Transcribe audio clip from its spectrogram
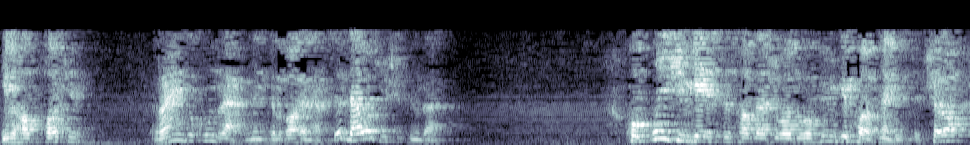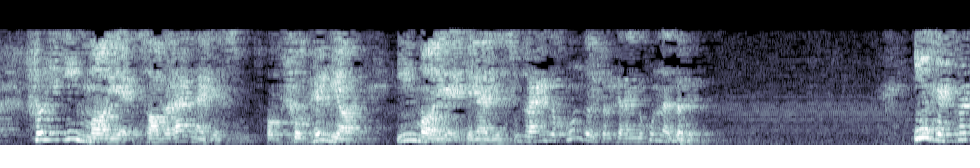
این آب پاکه. رنگ خون رفت من نفسه دواش میشتون رفت خب اون که میگه استصحاب در شباز حکمی میگه پاک نجسته چرا؟ چون این مایه سابقا نجس بود خب شبه میاد این مایه که نجس بود رنگ خون داشت که رنگ خون نداره؟ این قسمت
